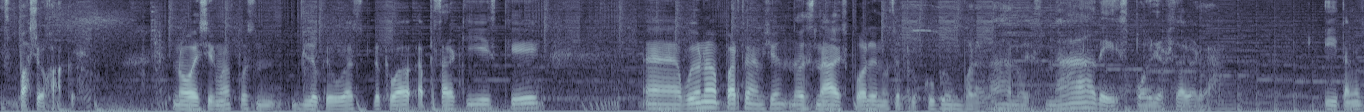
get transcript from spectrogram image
Espacio Hacker. No voy a decir más, pues lo que voy a, lo que va a pasar aquí es que ah, voy a una parte de la misión, no es nada de spoiler, no se preocupen por nada, no es nada de spoilers, la verdad. Y también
